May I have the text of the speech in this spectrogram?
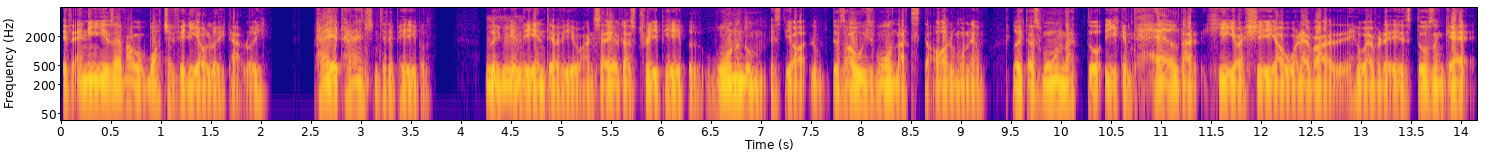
if any of you ever watch a video like that, right? Pay attention to the people, like in Mhm. the interview, and say if there's three people, one of them is the odd. There's always one that's the odd one out. Like there's one that do, you can tell that he or she or whatever, whoever it is, doesn't get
